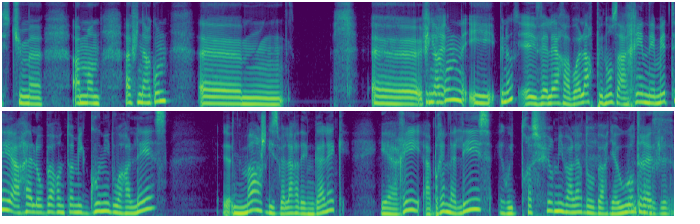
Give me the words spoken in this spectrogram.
stum uh, amman a fin argon euh, Euh, finalement, e penaos? E veler a walar penaos a ren emete a hel ober an tomi gounid war a lez, une marge giz velar a den galek, e a re a bren a lez, e oit transfurmi war d'ober yaourt. Dres.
